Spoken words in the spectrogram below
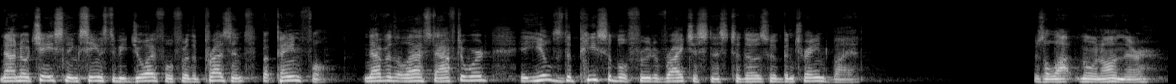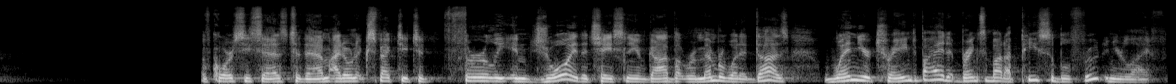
Now, no chastening seems to be joyful for the present, but painful. Nevertheless, afterward, it yields the peaceable fruit of righteousness to those who have been trained by it. There's a lot going on there. Of course, he says to them, I don't expect you to thoroughly enjoy the chastening of God, but remember what it does. When you're trained by it, it brings about a peaceable fruit in your life.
